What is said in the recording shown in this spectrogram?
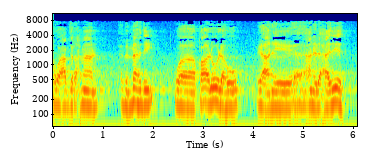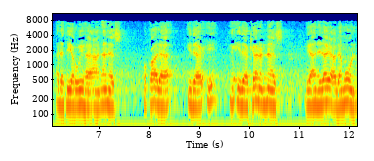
وعبد الرحمن بن مهدي وقالوا له يعني آه، عن الأحاديث التي يرويها عن أنس وقال إذا إذا كان الناس يعني لا يعلمون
